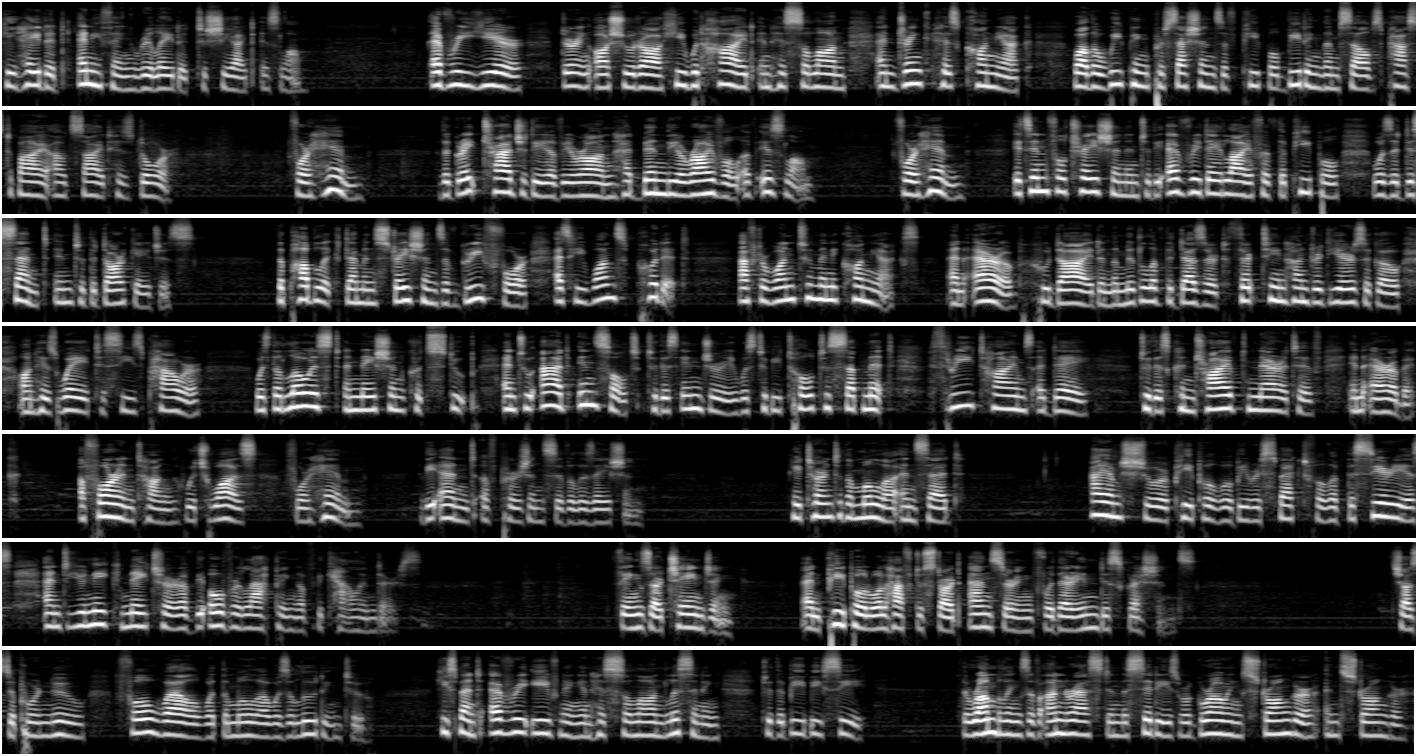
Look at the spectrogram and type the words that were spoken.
He hated anything related to Shiite Islam. Every year during Ashura, he would hide in his salon and drink his cognac while the weeping processions of people beating themselves passed by outside his door. For him, the great tragedy of Iran had been the arrival of Islam. For him, its infiltration into the everyday life of the people was a descent into the Dark Ages. The public demonstrations of grief for, as he once put it, after one too many cognacs, an Arab who died in the middle of the desert 1300 years ago on his way to seize power was the lowest a nation could stoop, and to add insult to this injury was to be told to submit three times a day to this contrived narrative in Arabic, a foreign tongue which was, for him, the end of Persian civilization. He turned to the mullah and said, I am sure people will be respectful of the serious and unique nature of the overlapping of the calendars. Things are changing, and people will have to start answering for their indiscretions. Shazdapur knew full well what the mullah was alluding to. He spent every evening in his salon listening to the BBC the rumblings of unrest in the cities were growing stronger and stronger.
